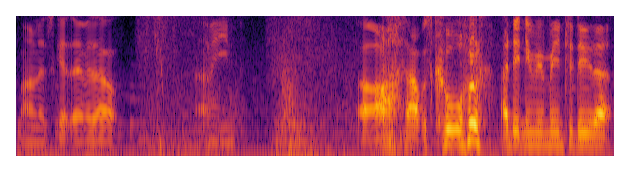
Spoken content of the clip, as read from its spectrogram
Come on, let's get there without. I mean. Oh, that was cool. I didn't even mean to do that.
